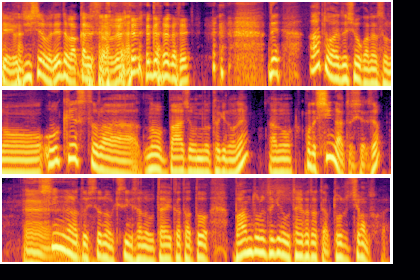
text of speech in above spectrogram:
いや40周年も出たばっかりですからね。なかなかね。であとあれでしょうかね。そのオーケストラのバージョンの時のねあの今度シンガーとしてですよ、えー、シンガーとしての木杉さんの歌い方とバンドの時の歌い方って当然違うんですかね。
